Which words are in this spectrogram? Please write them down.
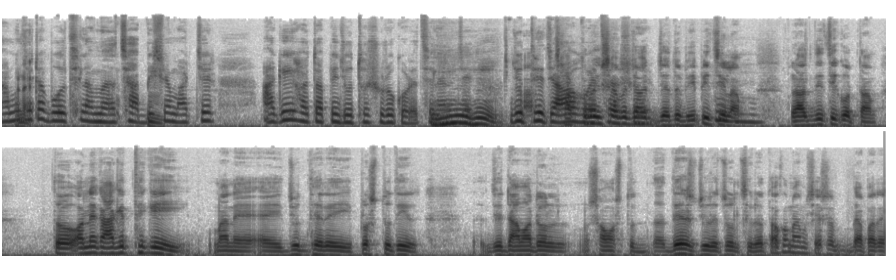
আমি মানে যেটা বলছিলাম ছাব্বিশে মার্চের আগেই হয়তো আপনি যুদ্ধ শুরু করেছিলেন যে যুদ্ধে যাওয়া হয়েছে হিসাবে যেহেতু ভিপি ছিলাম রাজনীতি করতাম তো অনেক আগের থেকেই মানে এই যুদ্ধের এই প্রস্তুতির যে ডামাডোল সমস্ত দেশ জুড়ে চলছিল তখন আমি সেসব ব্যাপারে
